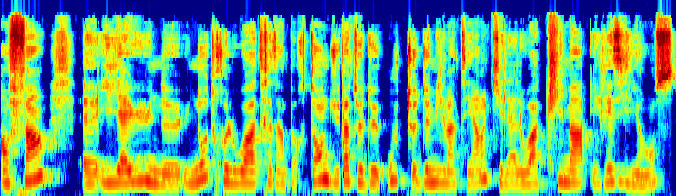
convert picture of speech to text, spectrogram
Enfin, euh, il y a eu une, autre loi très importante du 22 août 2021, qui est la loi climat et résilience,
